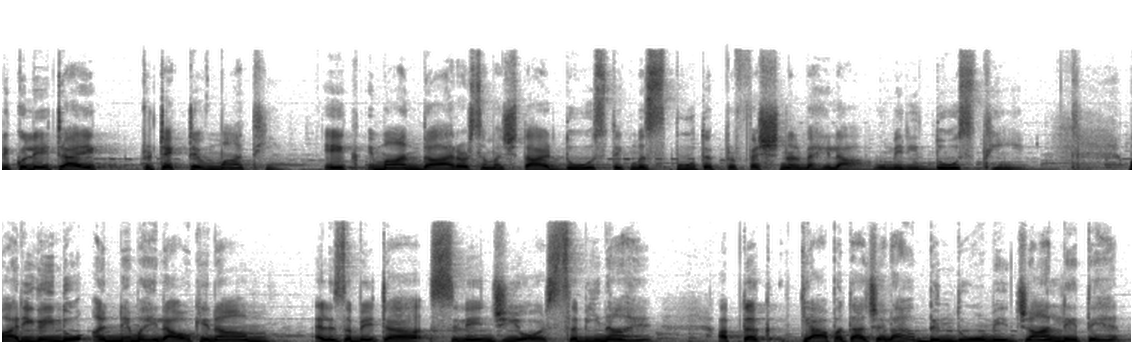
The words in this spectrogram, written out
निकोलेटा एक प्रोटेक्टिव माँ थी, एक ईमानदार और समझदार दोस्त, एक मज़बूत और प्रोफेशनल महिला, वो मेरी दोस्त थी। मारी गई दो अन्य महिलाओं के नाम, एलिजाबेटा, सिलेंजी और सबीना हैं। अब तक क्या पता चला, बिंदुओं में जान लेते हैं।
